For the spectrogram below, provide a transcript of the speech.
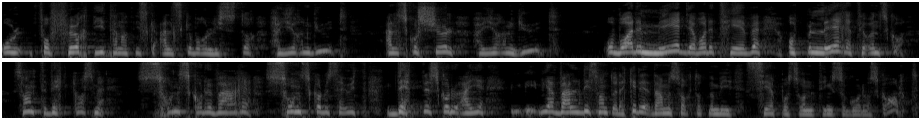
og, forført dit hen at vi skal elske våre lyster høyere enn Gud. Elske oss sjøl høyere enn Gud. Og hva er det media, hva er det TV appellerer til og ønsker? Sant? Vekke oss med Sånn skal det være. Sånn skal du se ut. Dette skal du eie. Vi, vi er veldig sant, og Det er ikke det dermed sagt at når vi ser på sånne ting, så går det oss galt.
